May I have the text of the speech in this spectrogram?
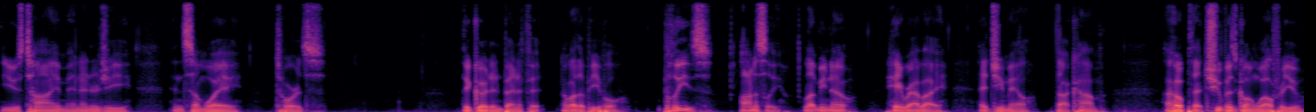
use time and energy in some way towards the good and benefit of other people? Please, honestly, let me know. Hey, Rabbi at gmail.com. I hope that teshuva is going well for you.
